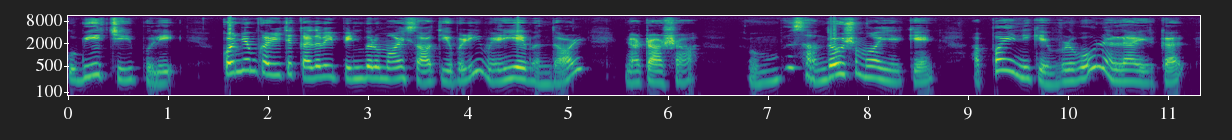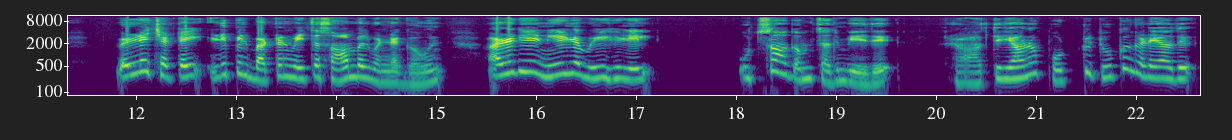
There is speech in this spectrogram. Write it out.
குபீர் சிரிப்பொலி கொஞ்சம் கழித்து கதவை பின்புறமாய் சாத்தியபடி வெளியே வந்தாள் நட்டாஷா. ரொம்ப சந்தோஷமாயிருக்கேன். அப்பா இன்னைக்கு எவ்வளவோ நல்லா இருக்கார் வெள்ளை சட்டை இடுப்பில் பட்டன் வைத்த சாம்பல் வண்ண கவுன் அழகிய நீள விழிகளில் உற்சாகம் ததும்பியது ராத்திரியான பொட்டு தூக்கம் கிடையாது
